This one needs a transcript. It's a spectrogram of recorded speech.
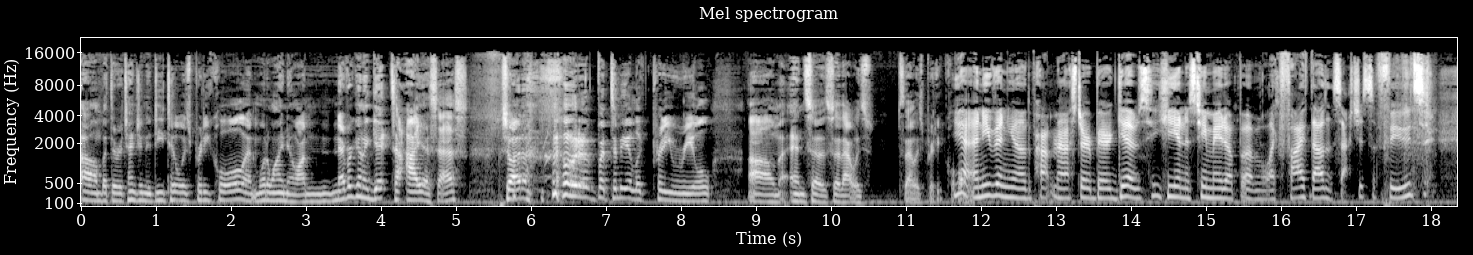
um, but their attention to detail was pretty cool. And what do I know? I'm never gonna get to ISS, so I don't know. But to me, it looked pretty real, um, and so so that was so that was pretty cool. Yeah, and even you know the prop master Bear Gibbs, he and his team made up of like five thousand sachets of foods,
